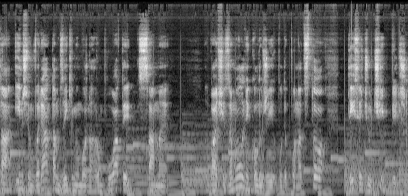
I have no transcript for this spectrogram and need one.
та іншим варіантам, за якими можна групувати саме ваші замовлення, коли вже їх буде понад 100, 1000 чи більше.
